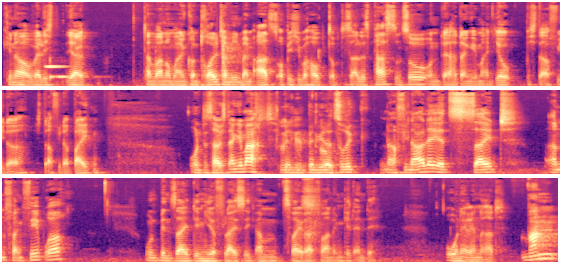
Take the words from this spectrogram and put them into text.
genau, weil ich, ja, dann war nochmal ein Kontrolltermin beim Arzt, ob ich überhaupt, ob das alles passt und so. Und der hat dann gemeint, jo, ich darf wieder, ich darf wieder biken. Und das habe ich dann gemacht. Ich bin, Okay, bin wieder zurück nach Finale, jetzt seit Anfang Februar. Und bin seitdem hier fleißig am Zweiradfahren im Gelände. Ohne Rennrad. Wann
